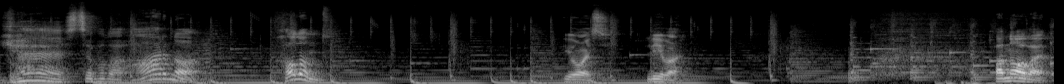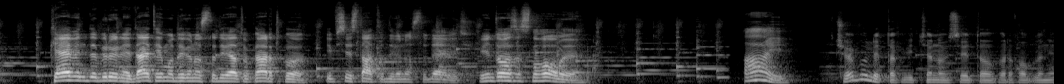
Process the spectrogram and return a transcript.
Єс, це було гарно. Холланд. І ось, ліва. Панове, Кевін Дебрюйне, дайте йому 99-ту картку і всі стати 99. Він того заслуговує. Ай! Чого Гуліт так відтягнувся від того перехоплення?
